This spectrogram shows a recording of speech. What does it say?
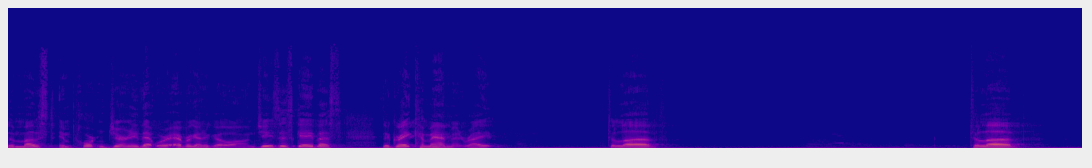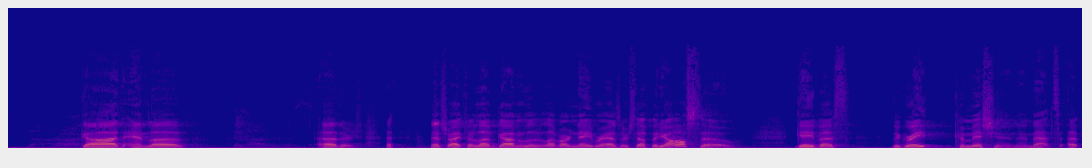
the most important journey that we're ever going to go on. Jesus gave us the great commandment, right? To love. To love God and love others. That's right, to love God and love our neighbor as ourselves. But he also gave us the Great Commission, and that's up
